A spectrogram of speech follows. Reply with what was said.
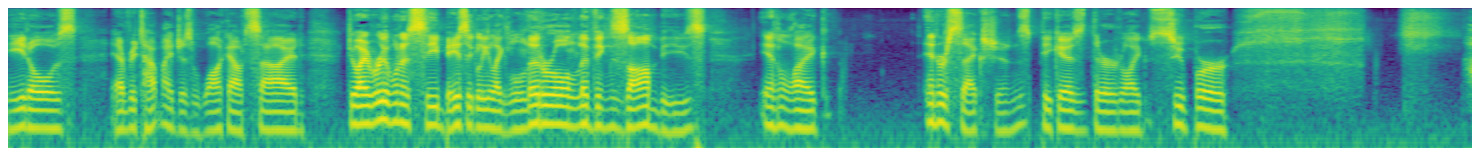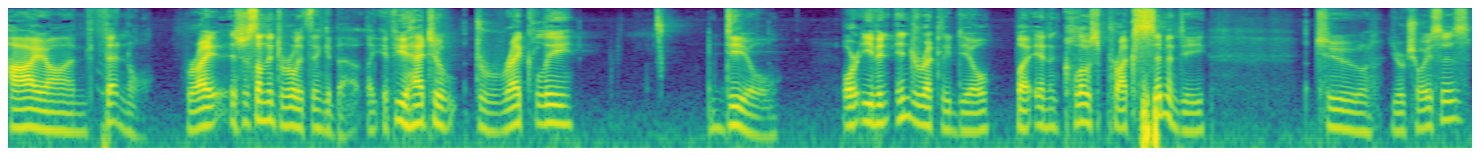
needles every time I just walk outside? Do I really want to see basically like literal living zombies in like intersections because they're like super high on fentanyl? Right? It's just something to really think about. Like if you had to directly deal or even indirectly deal, but in close proximity to your choices,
